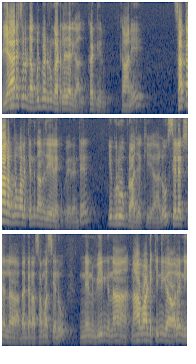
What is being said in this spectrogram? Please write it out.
బీఆర్ఎస్లో డబుల్ బెడ్రూమ్ కట్టలేదని కాదు కట్టిరు కానీ సకాలంలో వాళ్ళకి ఎందుకు అందజేయలేకపోయారంటే ఈ గ్రూప్ రాజకీయాలు సెలక్షన్ల దగ్గర సమస్యలు నేను వీనికి నా నా వాడి కింది కావాలి నీ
